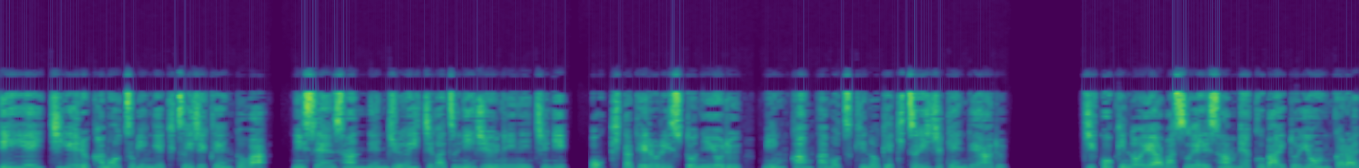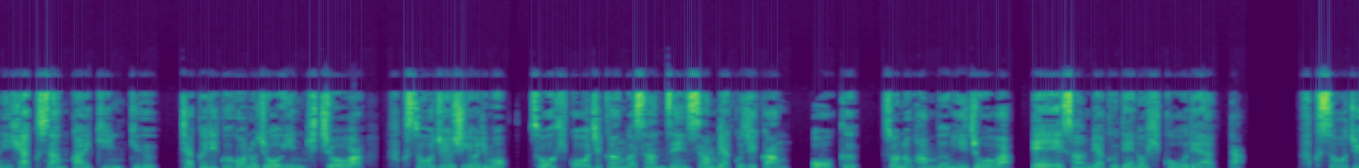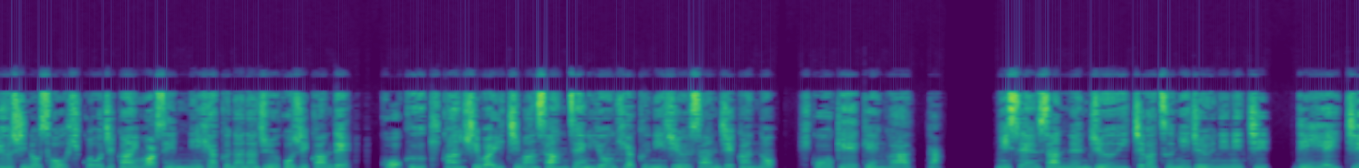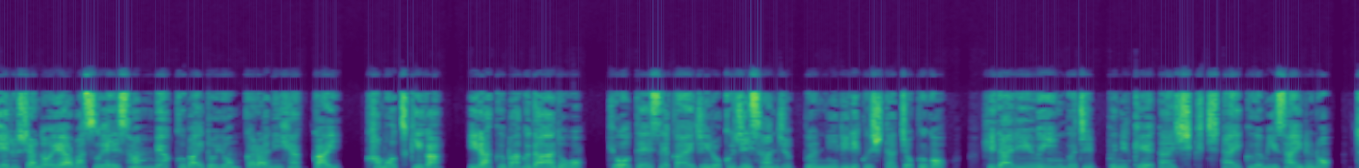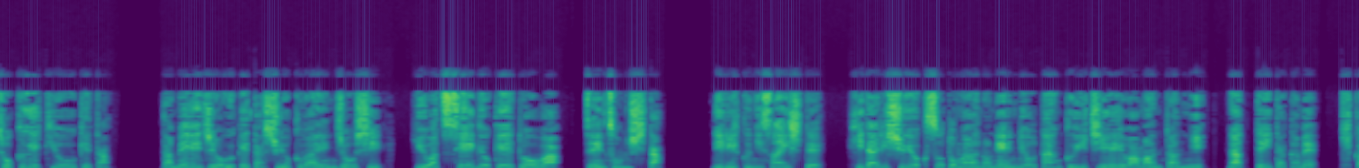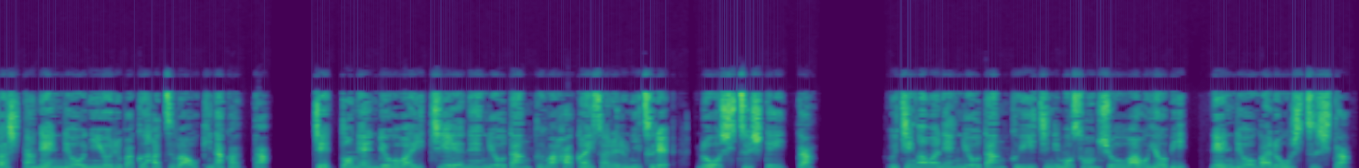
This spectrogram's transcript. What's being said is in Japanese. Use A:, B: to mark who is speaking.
A: DHL 貨物便撃墜事件とは、2003年11月22日に起きたテロリストによる民間貨物機の撃墜事件である。事故機のエアバス A300 バイト4から203回緊急、着陸後の乗員機長は、副操縦士よりも総飛行時間が3300時間多く、その半分以上は A300 での飛行であった。副操縦士の総飛行時間は1275時間で、航空機関士は13,423時間の飛行経験があった。2003年11月22日、DHL 社のエアバス A300 バイト4から200回、貨物機がイラクバグダードを協定世界時6時30分に離陸した直後、左ウィングチップに携帯式地対空ミサイルの直撃を受けた。ダメージを受けた主翼は炎上し、油圧制御系統は全損した。離陸に際して、左主翼外側の燃料タンク 1A は満タンになっていたため、気化した燃料による爆発は起きなかった。ジェット燃料は 1A 燃料タンクが破壊されるにつれ、漏出していった。内側燃料タンク1にも損傷は及び、燃料が漏出した。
